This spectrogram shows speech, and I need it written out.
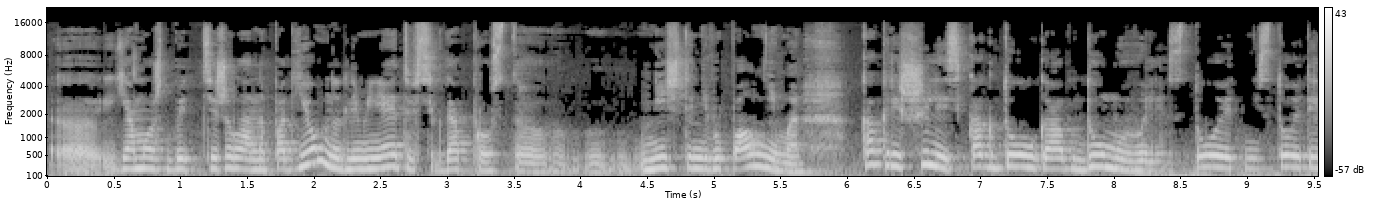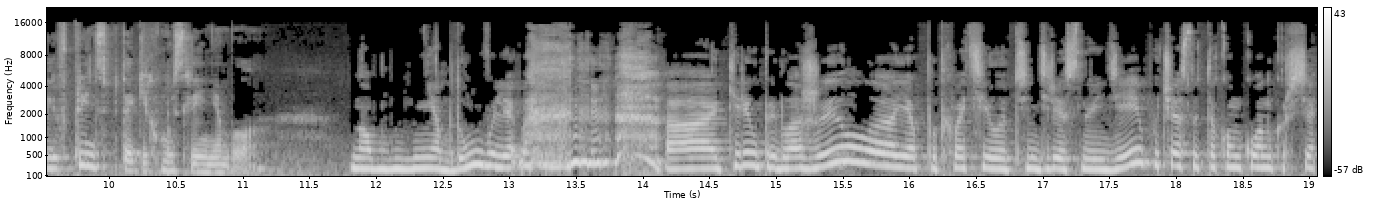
Э, я, может быть, тяжела на подъем, но для меня это всегда просто нечто невыполнимое. Как решились, как долго обдумывали, стоит, не стоит? Стоит или в принципе таких мыслей не было? но не обдумывали. А, Кирилл предложил, я подхватила эту интересную идею поучаствовать в таком конкурсе,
